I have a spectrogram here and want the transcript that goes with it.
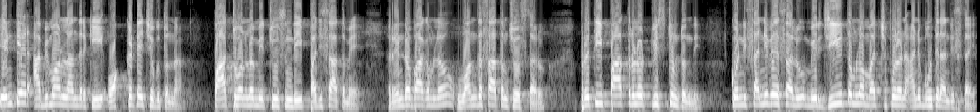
ఎన్టీఆర్ అభిమానులందరికీ ఒక్కటే చెబుతున్నా పార్ట్ వన్లో మీరు చూసింది పది శాతమే. రెండో భాగంలో వంద శాతం చూస్తారు. ప్రతి పాత్రలో ట్విస్ట్ ఉంటుంది. కొన్ని సన్నివేశాలు మీరు జీవితంలో మర్చిపోలేని అనుభూతిని అందిస్తాయి.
